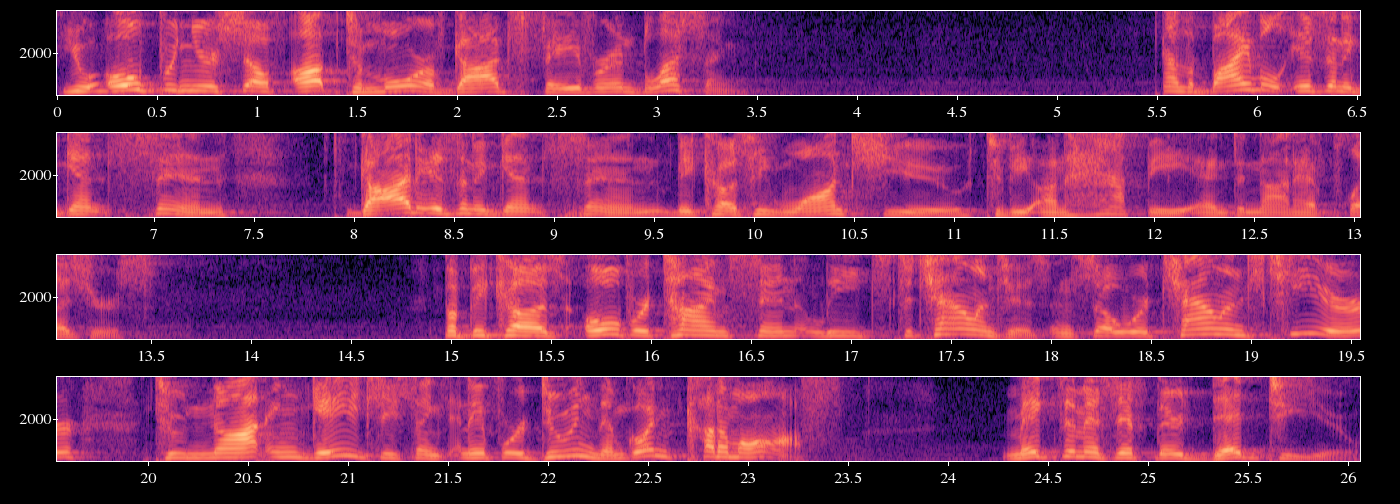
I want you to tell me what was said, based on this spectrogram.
you open yourself up to more of God's favor and blessing. Now, the Bible isn't against sin. God isn't against sin because he wants you to be unhappy and to not have pleasures. But because over time sin leads to challenges. And so we're challenged here to not engage these things. And if we're doing them, go ahead and cut them off. Make them as if they're dead to you.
